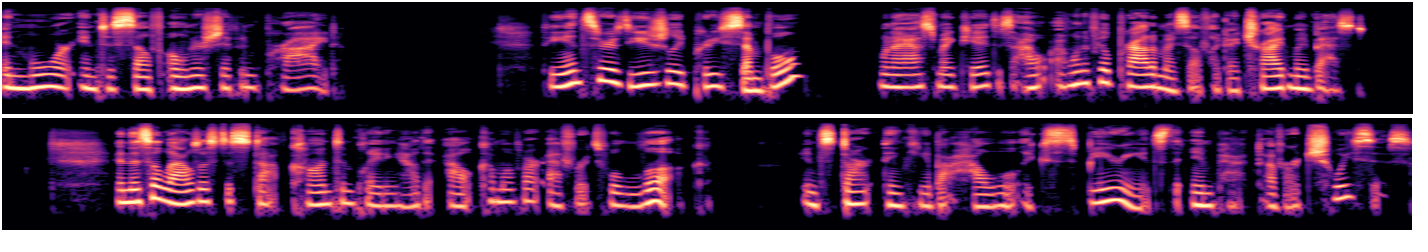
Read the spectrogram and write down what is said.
and more into self ownership and pride. The answer is usually pretty simple, when I ask my kids is I, I want to feel proud of myself, like I tried my best. And this allows us to stop contemplating how the outcome of our efforts will look and start thinking about how we'll experience the impact of our choices.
